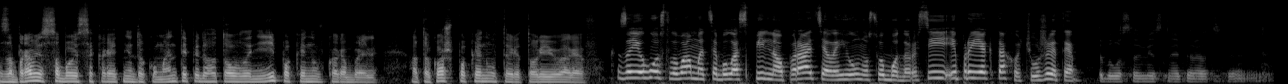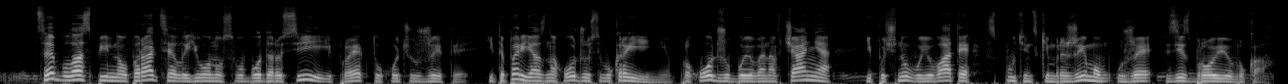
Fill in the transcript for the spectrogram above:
Забрав із собою секретні документи, підготовлені, і покинув корабель, а також покинув територію РФ. За його словами, це була спільна операція Легіону Свобода Росії і проєкта Хочу жити. Это была совместная операция. Це була спільна операція Легіону Свобода Росії і проекту Хочу жити. І тепер я знаходжусь в Україні, проходжу бойове навчання і почну воювати з путінським режимом уже зі зброєю в руках.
